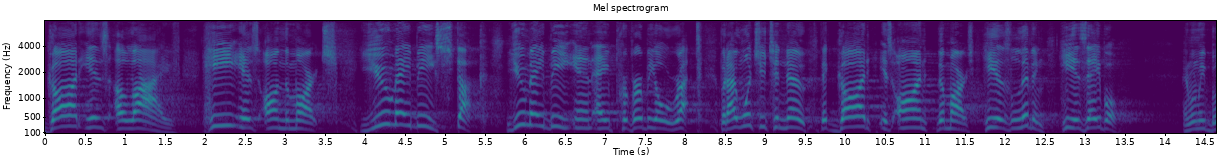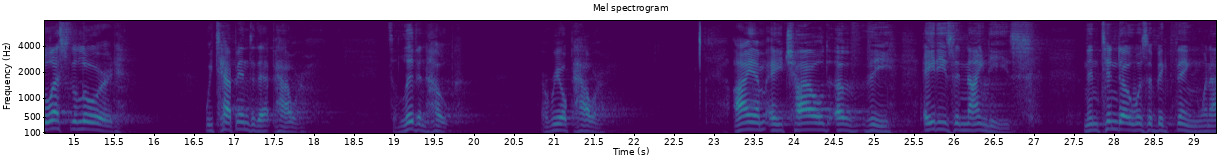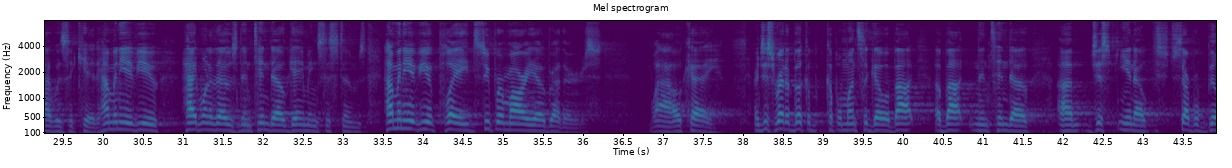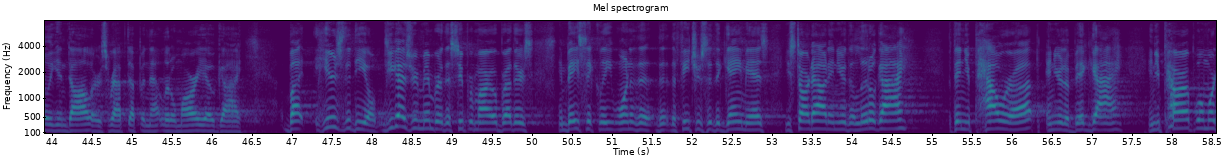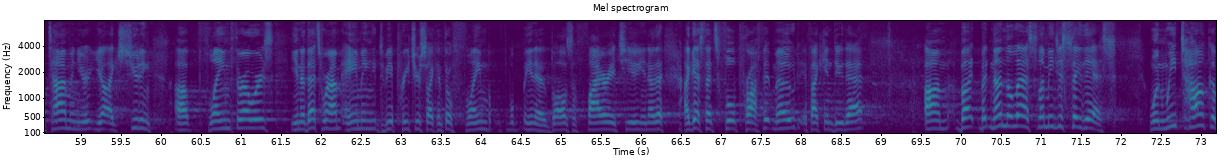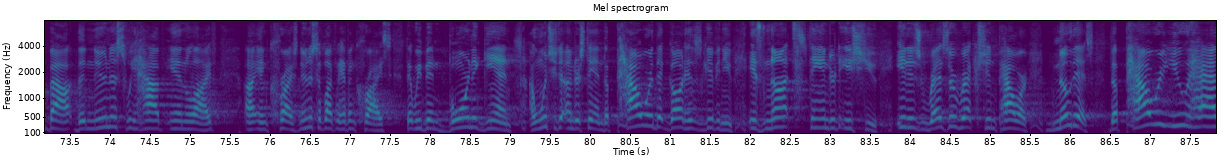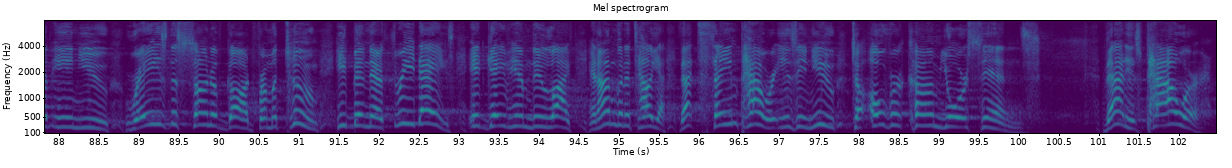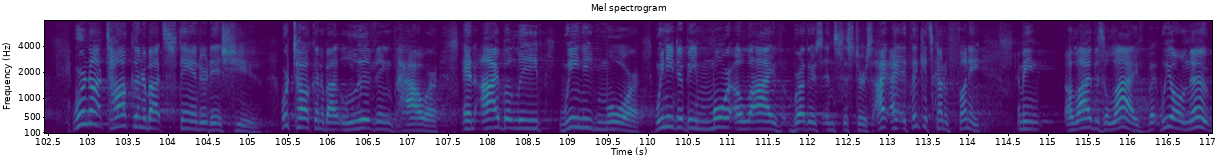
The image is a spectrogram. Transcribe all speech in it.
God is alive. He is on the march. You may be stuck. You may be in a proverbial rut, but I want you to know that God is on the march. He is living, He is able. And when we bless the Lord, we tap into that power. It's a living hope, a real power. I am a child of the 80s and 90s. Nintendo was a big thing when I was a kid. How many of you had one of those Nintendo gaming systems? How many of you have played Super Mario Brothers? Wow, okay. I just read a book a couple months ago about, about Nintendo. Um, just, you know, several billion dollars wrapped up in that little Mario guy. But here's the deal. Do you guys remember the Super Mario Brothers? And basically, one of the, the, the features of the game is you start out and you're the little guy, but then you power up and you're the big guy and you power up one more time and you're, you're like shooting uh, flamethrowers, you know, that's where I'm aiming to be a preacher so I can throw flame, you know, balls of fire at you. You know, that, I guess that's full prophet mode if I can do that. Um, but, but nonetheless, let me just say this. When we talk about the newness we have in life, uh, in Christ, newness of life we have in Christ, that we've been born again, I want you to understand the power that God has given you is not standard issue. It is resurrection power. Know this the power you have in you raised the Son of God from a tomb. He'd been there three days, it gave him new life. And I'm going to tell you that same power is in you to overcome your sins. That is power. We're not talking about standard issue. We're talking about living power. And I believe we need more. We need to be more alive, brothers and sisters. I, I think it's kind of funny. I mean, alive is alive, but we all know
